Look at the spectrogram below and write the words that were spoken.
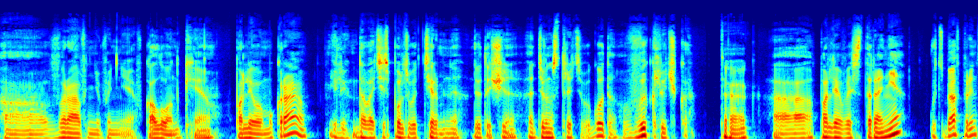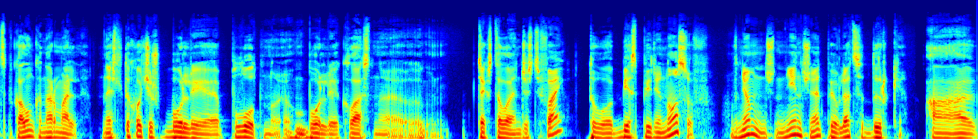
а, выравнивание в колонке по левому краю, или давайте использовать термины 2093 года, выключка так. А, по левой стороне, у тебя, в принципе, колонка нормальная. Но если ты хочешь более плотную, более классную Text-Align Justify, то без переносов в нем в ней начинают появляться дырки. А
